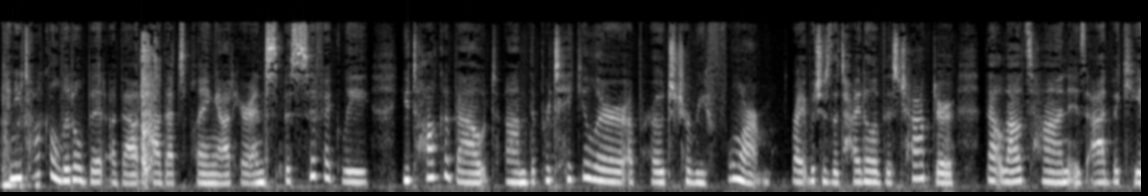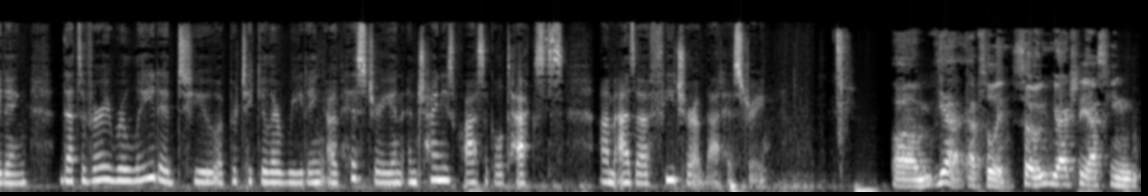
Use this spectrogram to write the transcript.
can you talk a little bit about how that's playing out here, and specifically specifically, you talk about um, the particular approach to reform, right, which is the title of this chapter, that Lao Can is advocating that's very related to a particular reading of history and, and Chinese classical texts um, as a feature of that history. Um, yeah, absolutely. So you're actually asking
